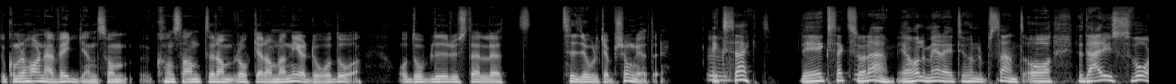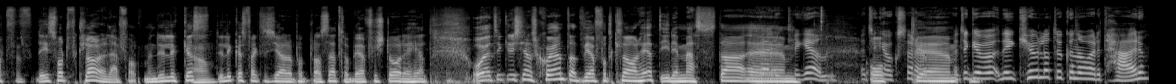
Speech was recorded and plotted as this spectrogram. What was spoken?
du kommer ha den här väggen som konstant ram, råkar ramla ner då och då. Och då blir du istället tio olika personligheter. Mm. Exakt. Det är exakt så det är. Jag håller med dig till 100%. Och det där är ju svårt, för, det är svårt att förklara det där folk, men du lyckas, Ja. du lyckas faktiskt göra det på ett bra sätt Tobbe. Jag förstår det helt. Och jag tycker det känns skönt att vi har fått klarhet i det mesta. ehm, Verkligen. Jag tycker och, också det. ehm, Jag tycker det är kul att du kunnat varit här.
